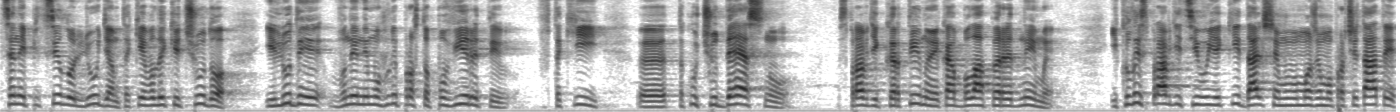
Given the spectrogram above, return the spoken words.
це не під силу людям таке велике чудо, і люди вони не могли просто повірити в такий, е, таку чудесну справді картину, яка була перед ними. І коли справді ці вояки, далі ми можемо прочитати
